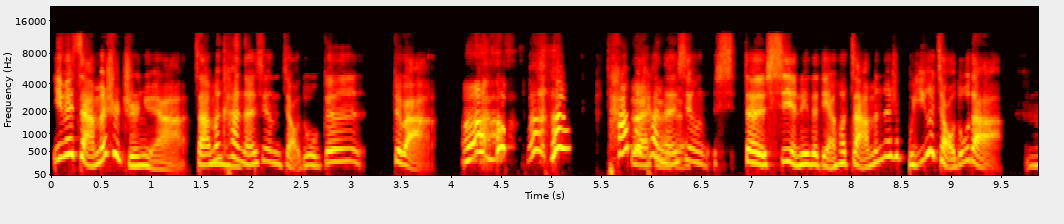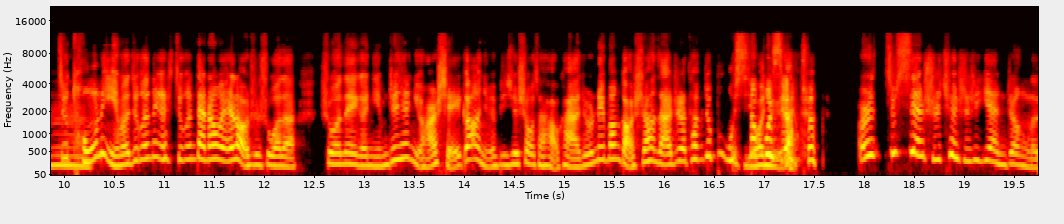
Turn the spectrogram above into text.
因为咱们是直女啊，咱们看男性的角度跟对吧？他们看男性的吸引力的点和咱们那是不一个角度的，就同理嘛，就跟那个就跟大张伟老师说的，说那个你们这些女孩谁告诉你们必须瘦才好看？就是那帮搞时尚杂志，他们就不喜欢女的，而就现实确实是验证了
